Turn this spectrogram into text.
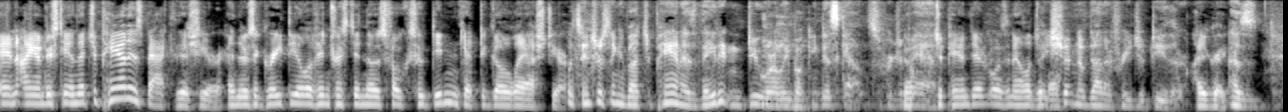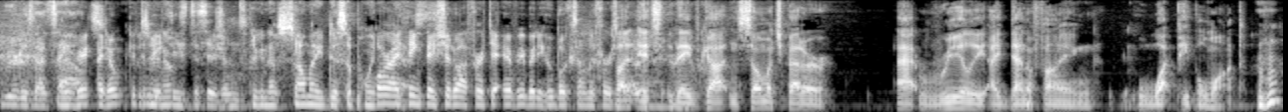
And I understand that Japan is back this year, and there's a great deal of interest in those folks who didn't get to go last year. What's interesting about Japan is they didn't do early booking discounts for Japan. Japan did wasn't eligible. They shouldn't have done it for Egypt either. I agree. As weird as that I, agree. sounds, I don't get to make gonna- these decisions. They're going to have so many disappointed. Or I think they should offer it to everybody who books on the first But day. it's they've gotten so much better at really identifying what people want. And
